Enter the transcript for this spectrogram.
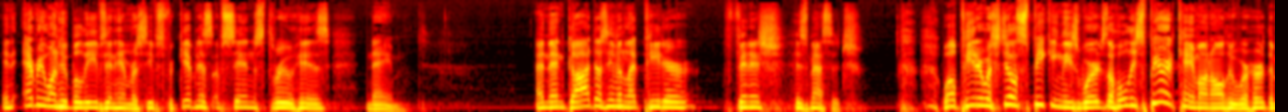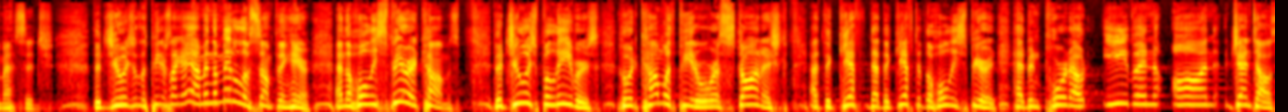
and everyone who believes in him receives forgiveness of sins through his name. And then God doesn't even let Peter finish his message. While Peter was still speaking these words, the Holy Spirit came on all who were heard the message. The Jewish Peter's like, "Hey, I'm in the middle of something here." And the Holy Spirit comes. The Jewish believers who had come with Peter were astonished at the gift that the gift of the Holy Spirit had been poured out even on Gentiles,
